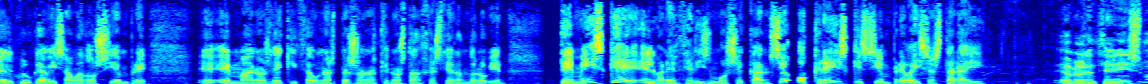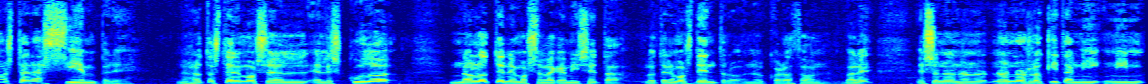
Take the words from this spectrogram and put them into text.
el club que habéis amado siempre eh, en manos de quizá unas personas que no están gestionándolo bien? ¿Teméis que el valencianismo se canse o creéis que siempre vais a estar ahí? El valencianismo estará siempre. Nosotros tenemos el, escudo, no lo tenemos en la camiseta, lo tenemos dentro, en el corazón, ¿vale? Eso no, no- no nos lo quita ni,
